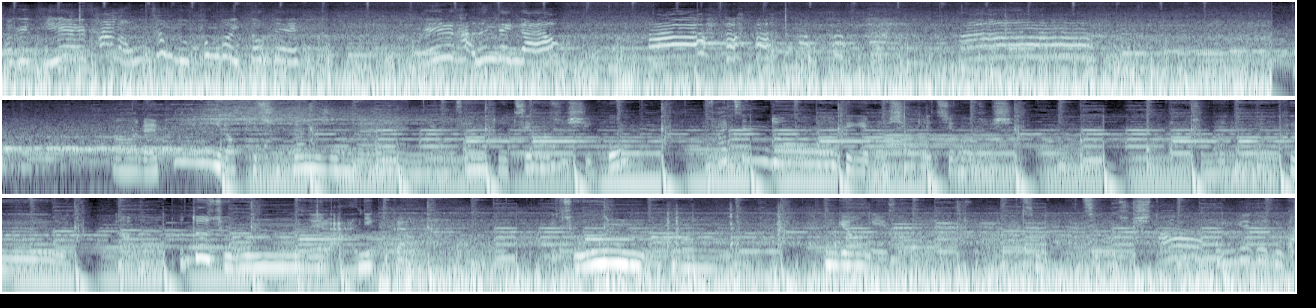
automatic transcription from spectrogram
저기 뒤에 산 엄청 높은 거 있던데 내일 가는 데인가요? 아, 아, 이 이렇게 중간중간 영상도 찍어주시고 사진도 되게 멋있게 찍어주시고 중간중간 그 어, 포토존을 아니까 좋은 음, 풍경에서 좀 사진 많이 찍어주시더라고요. 아, 공기도 좋고.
